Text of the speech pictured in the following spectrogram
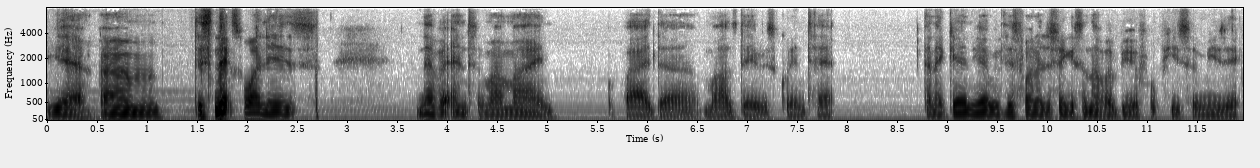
Yeah. Um this next one is Never Enter My Mind by the Miles Davis Quintet. And again, yeah, with this one I just think it's another beautiful piece of music.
